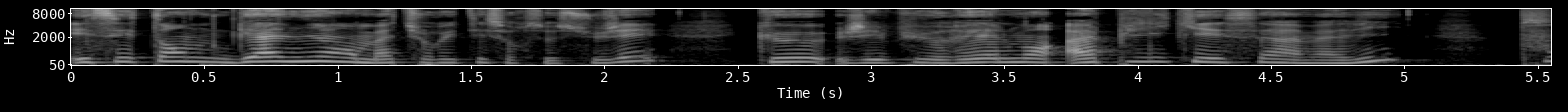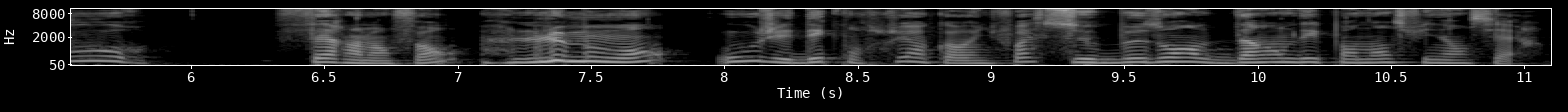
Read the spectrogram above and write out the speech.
Et c'est en gagnant en maturité sur ce sujet que j'ai pu réellement appliquer ça à ma vie pour faire un enfant, le moment où j'ai déconstruit encore une fois ce besoin d'indépendance financière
